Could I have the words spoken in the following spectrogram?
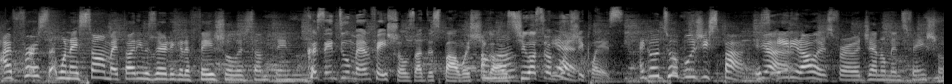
At first, when I saw him, I thought he was there to get a facial or something. Because they do men facials at the spot where she Uh-huh. goes. She goes to a Yeah. bougie place. I go to a bougie spa. It's Yeah. eighty dollars for a gentleman's facial.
